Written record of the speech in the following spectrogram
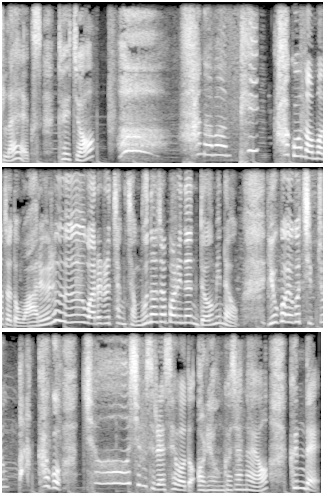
flex 되죠? 하나만 픽 하고 넘어져도 와르르 와르르 창창 무너져 버리는 도미노. 요거 요거 집중 빡 하고 조심스레 세워도 어려운 거잖아요. 근데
